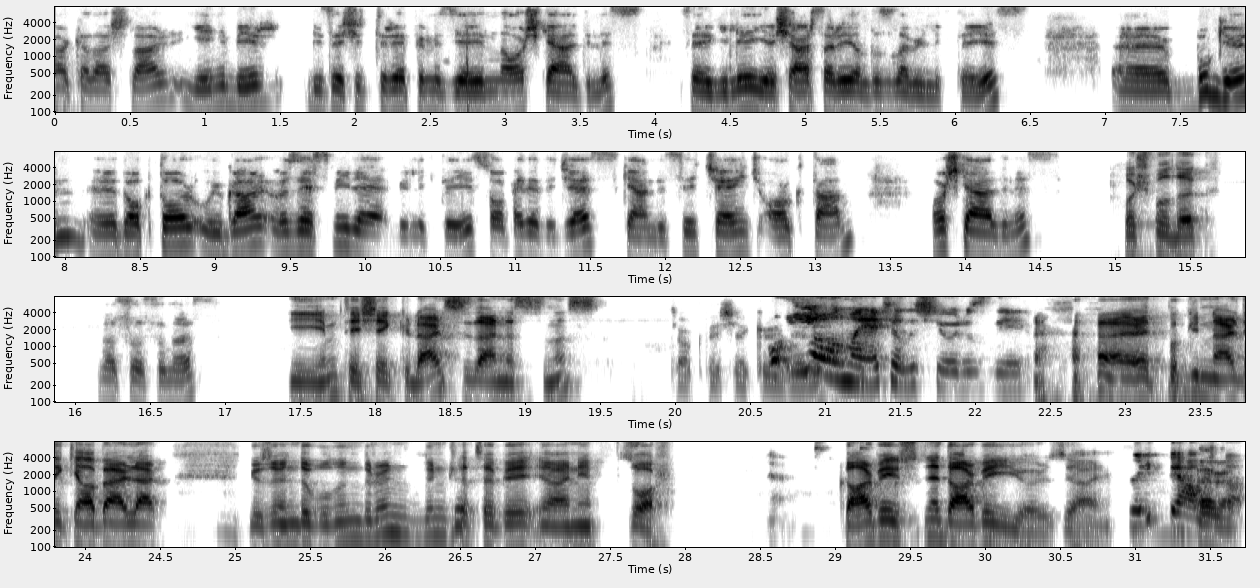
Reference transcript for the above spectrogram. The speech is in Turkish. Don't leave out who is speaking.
Speaker 1: arkadaşlar. Yeni bir Biz Eşittir Hepimiz yayınına hoş geldiniz. Sevgili Yaşar Sarı Yıldız'la birlikteyiz. Ee, bugün e, Doktor Uygar Özesmi ile birlikteyiz. Sohbet edeceğiz. Kendisi Change.org'dan. Hoş geldiniz.
Speaker 2: Hoş bulduk.
Speaker 1: Nasılsınız?
Speaker 2: İyiyim, teşekkürler. Sizler nasılsınız?
Speaker 1: Çok teşekkür ederim.
Speaker 3: O iyi olmaya çalışıyoruz diyelim.
Speaker 2: evet, bugünlerdeki haberler göz önünde bulundurunca tabii yani zor. Darbe üstüne darbe yiyoruz yani.
Speaker 3: Garip bir hafta.
Speaker 1: Evet.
